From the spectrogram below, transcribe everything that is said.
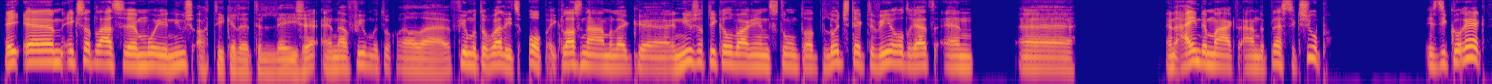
Hey, um, ik zat laatst uh, mooie nieuwsartikelen te lezen en daar viel me toch wel, viel me toch wel iets op. Ik las namelijk een nieuwsartikel waarin stond dat Logitech de wereld redt en een einde maakt aan de plastic soep. Is die correct?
